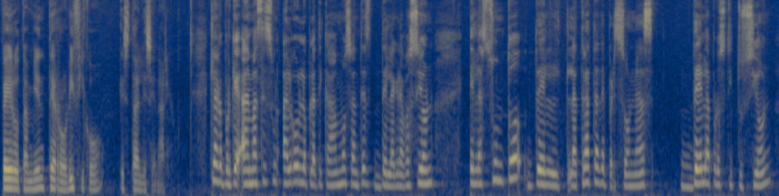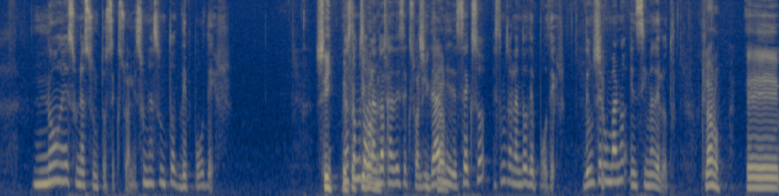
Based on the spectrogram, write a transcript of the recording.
pero también terrorífico está el escenario. Claro, porque además es algo, lo platicábamos antes de la grabación, el asunto de la trata de personas, de la prostitución, no es un asunto sexual, es un asunto de poder. Sí, No estamos hablando acá de sexualidad ni de sexo, estamos hablando de poder, de un ser humano encima del otro. Claro. Eh,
